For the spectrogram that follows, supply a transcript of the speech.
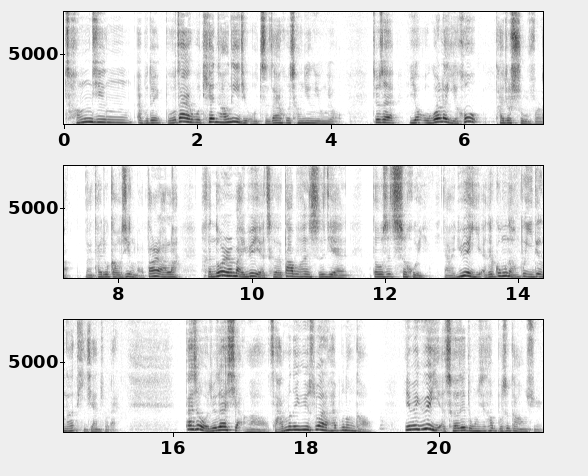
曾经，哎，不对，不在乎天长地久，只在乎曾经拥有，就是有过了以后他就舒服了，那他就高兴了。当然了，很多人买越野车，大部分时间都是吃灰啊，越野的功能不一定能体现出来。但是我就在想啊，咱们的预算还不能高，因为越野车这东西它不是刚需。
